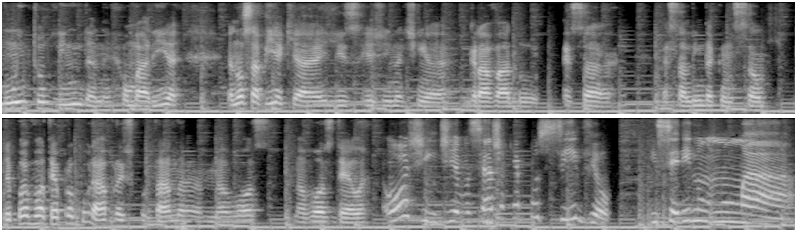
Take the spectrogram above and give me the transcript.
muito linda, né? Romaria. Eu não sabia que a Elis Regina tinha gravado essa essa linda canção. Depois vou até procurar para escutar na, na, voz, na voz dela. Hoje em dia, você acha que é possível inserir numa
